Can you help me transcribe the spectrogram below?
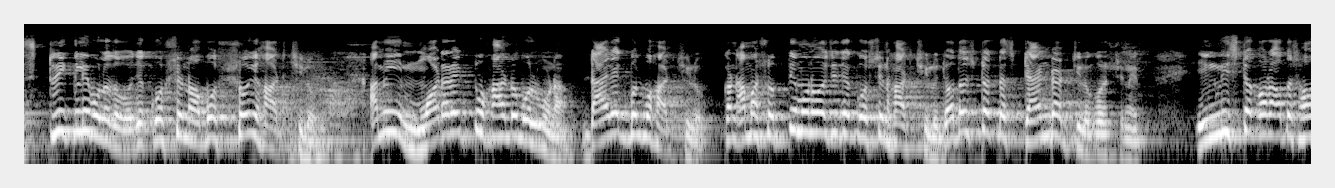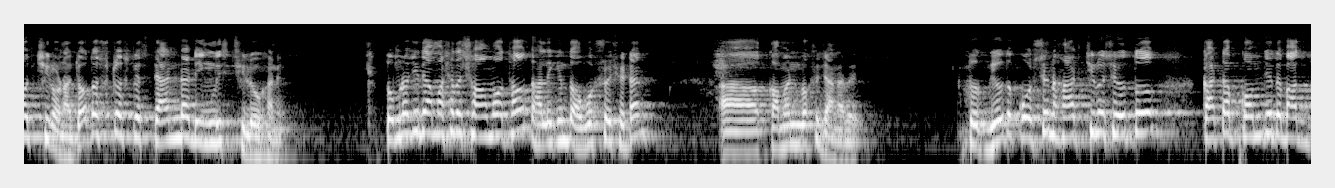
স্ট্রিক্টলি বলে দেবো যে কোশ্চেন অবশ্যই হার্ড ছিল। আমি মডারেট টু হার্ডও বলব না ডাইরেক্ট বলব হার্ড ছিল। কারণ আমার সত্যি মনে হয়েছে যে কোশ্চেন হার্ড ছিল। যথেষ্ট একটা স্ট্যান্ডার্ড ছিল কোশ্চেনের ইংলিশটা করা অত সহজ ছিল না। যথেষ্ট স্ট্যান্ডার্ড ইংলিশ ছিল ওখানে। তোমরা যদি আমার সাথে সহমত হও, তাহলে কিন্তু অবশ্যই সেটা কমেন্ট বক্সে জানাবে। তো যেহেতু কোশ্চেন হার্ড ছিল, সেহেতু কাট আপ কম যেতে বাধ্য।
